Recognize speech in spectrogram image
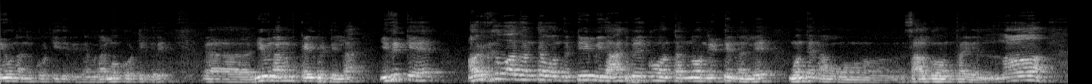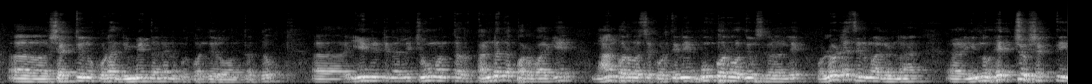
ನೀವು ನನಗೆ ಕೊಟ್ಟಿದ್ದೀರಿ ನೀವು ನಮಗೆ ಕೊಟ್ಟಿದ್ದೀರಿ. ನೀವು ನನಗೆ ಕೈ ಬಿಟ್ಟಿಲ್ಲ. ಇದಕ್ಕೆ ಅರ್ಹವಾದಂಥ ಒಂದು ಟೀಮ್ ಇದಾಗಬೇಕು ಅಂತ ಅನ್ನೋ ನಿಟ್ಟಿನಲ್ಲಿ ಮುಂದೆ ನಾವು ಸಾಗುವಂಥ ಎಲ್ಲ ಶಕ್ತಿನೂ ಕೂಡ ನಿಮ್ಮಿಂದನೇ ನಮಗೆ ಬಂದಿರುವಂಥದ್ದು ಈ ನಿಟ್ಟಿನಲ್ಲಿ ಚೂಮಂತರ ತಂಡದ ಪರವಾಗಿ ನಾನು ಭರವಸೆ ಕೊಡ್ತೀನಿ. ಮುಂಬರುವ ದಿವಸಗಳಲ್ಲಿ ಒಳ್ಳೊಳ್ಳೆ ಸಿನಿಮಾಗಳನ್ನ ಇನ್ನೂ ಹೆಚ್ಚು ಶಕ್ತಿ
